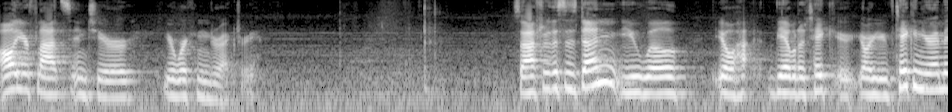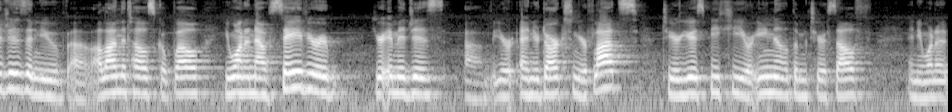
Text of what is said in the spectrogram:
all your flats into your, your working directory. So after this is done, you will you'll be able to take, or you've taken your images and you've uh, aligned the telescope well. You want to now save your, your images um, your, and your darks and your flats to your USB key or email them to yourself. And you want to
